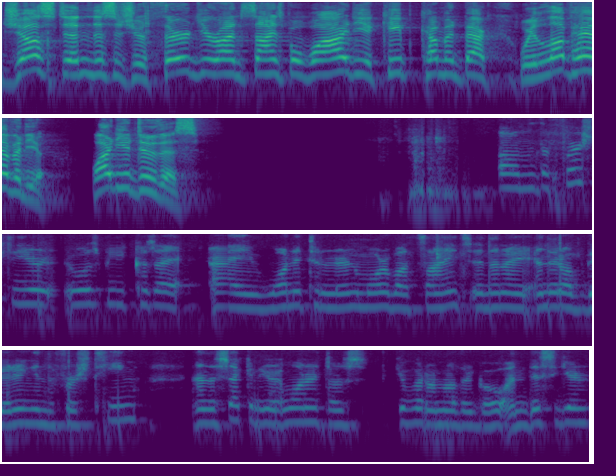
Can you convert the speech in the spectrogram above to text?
Justin, this is your third year on Science Bowl. Why do you keep coming back? We love having you. Why do you do this? Um, the first year it was because I I wanted to learn more about science, and then I ended up getting in the first team. And the second year I wanted to give it another go. And this year,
